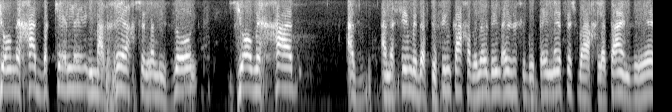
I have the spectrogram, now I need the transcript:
יום אחד בכלא עם הריח של הליזול, יום אחד. אז אנשים מדפדפים ככה ולא יודעים איזה שיבוטי נפש בהחלטה, אם זה יהיה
